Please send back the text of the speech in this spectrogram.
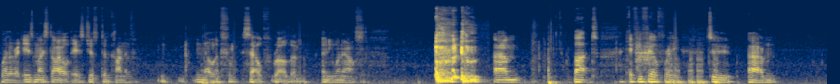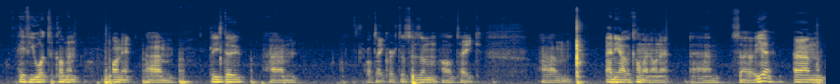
whether it is my style is just to kind of know it for myself rather than anyone else. um, but if you feel free to, um, if you want to comment on it, um, please do. Um, I'll take criticism. I'll take um, any other comment on it. Um, so yeah, um,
